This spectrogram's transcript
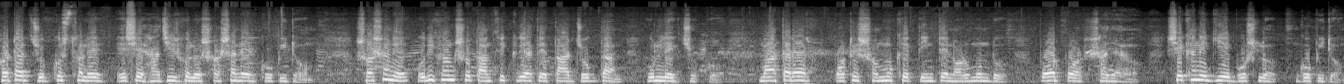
হঠাৎ যজ্ঞস্থলে এসে হাজির হলো শ্মশানের গোপীডোম। শ্মশানে অধিকাংশ তান্ত্রিক ক্রিয়াতে তার যোগদান উল্লেখযোগ্য। মা তারার পটের সম্মুখে তিনটে নরমুণ্ড পরপর সাজানো। সেখানে গিয়ে বসল গোপীডম।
